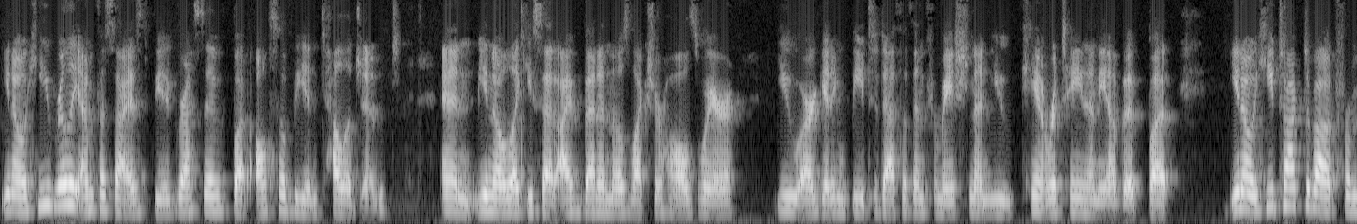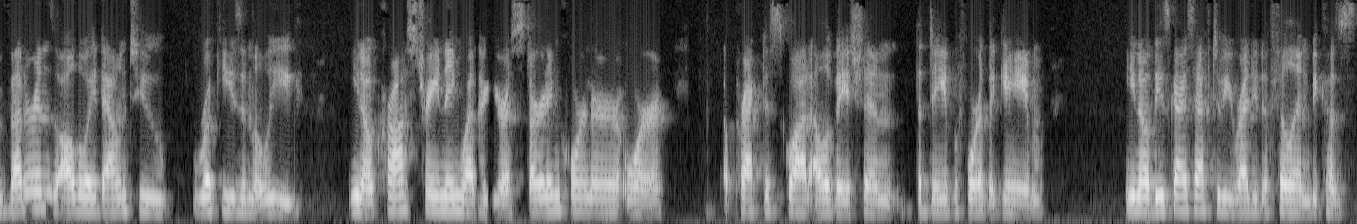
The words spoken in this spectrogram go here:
you know, he really emphasized be aggressive, but also be intelligent. And, you know, like you said, I've been in those lecture halls where you are getting beat to death with information and you can't retain any of it. But, you know, he talked about from veterans all the way down to rookies in the league, you know, cross training, whether you're a starting corner or a practice squad elevation the day before the game you know these guys have to be ready to fill in because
